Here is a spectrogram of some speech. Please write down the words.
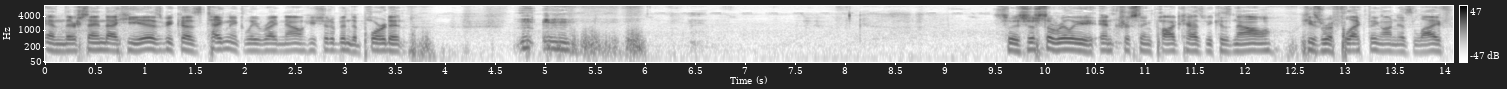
and they're saying that he is because technically right now he should have been deported. So it's just a really interesting podcast because now he's reflecting on his life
